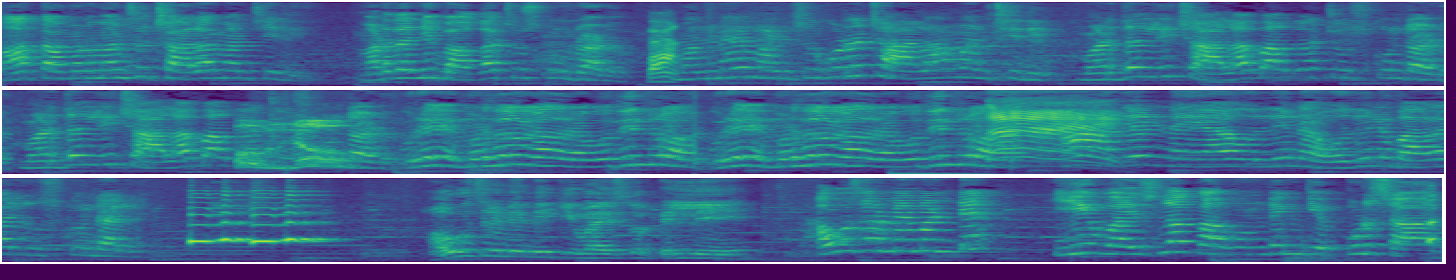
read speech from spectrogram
మా తమ్ముడు మనసు చాలా మంచిది. మరదల్ని బాగా చూసుకుంటాడు. మొన్నే మనసు కూడా చాలా మంచిది. మరదల్ని చాలా బాగా చూసుకుంటాడు. మరదల్ని చాలా బాగా చూసుకుంటాడు. ఒరే మరదలు కాదురా వదినరా. ఒరే మరదలు కాదురా వదినరా. అదే అన్నయ్య వదిన వదిన బాగా చూసుకుంటాడు. అవసరమే మీకు ఈ వయసులో పెళ్ళి? అవసరం ఏమంటే ఈ వయసులో కాకుండా ఇంకెప్పుడు సార్?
